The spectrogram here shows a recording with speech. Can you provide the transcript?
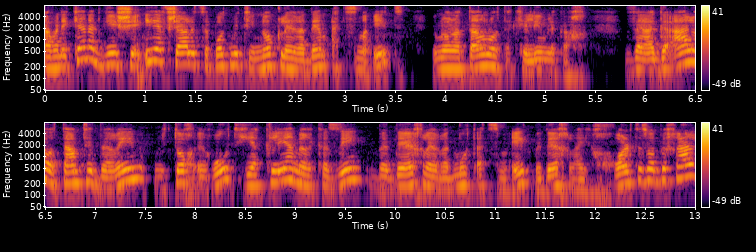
אבל אני כן אדגיש שאי אפשר לצפות מתינוק להירדם עצמאית אם לא נתנו לו את הכלים לכך. וההגעה לאותם תדרים מתוך ערות היא הכלי המרכזי בדרך להירדמות עצמאית, בדרך ליכולת הזאת בכלל,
